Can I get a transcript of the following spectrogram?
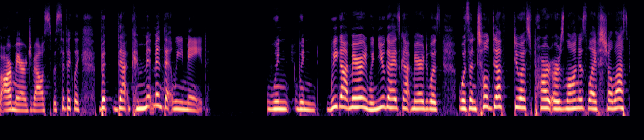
our marriage vows specifically. But that commitment that we made when when we got married when you guys got married was was until death do us part or as long as life shall last.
